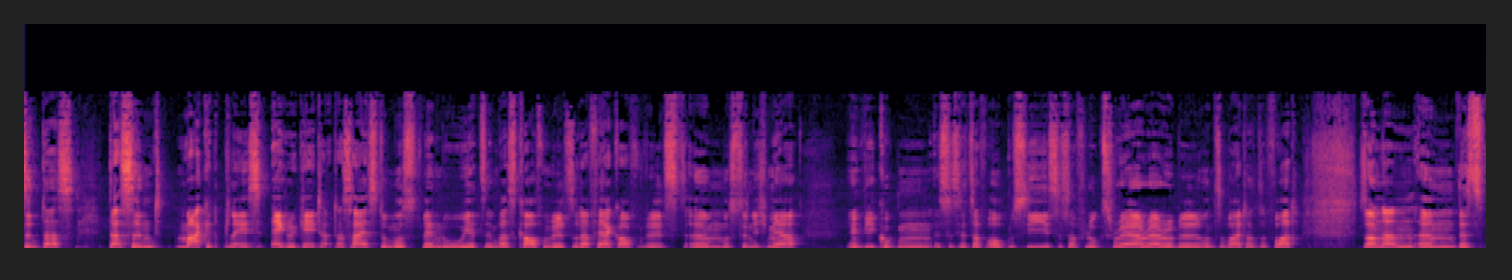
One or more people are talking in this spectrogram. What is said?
sind das? Das sind Marketplace Aggregator. Das heißt, du musst, wenn du jetzt irgendwas kaufen willst oder verkaufen willst, ähm, musst du nicht mehr irgendwie gucken, ist es jetzt auf OpenSea, ist es auf LuxRare, Rarible und so weiter und so fort, sondern ähm, das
